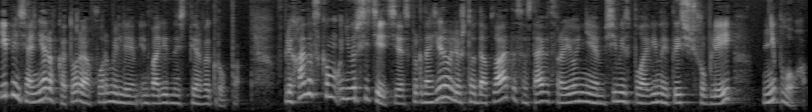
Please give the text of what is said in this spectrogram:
и пенсионеров, которые оформили инвалидность первой группы. Плехановском университете спрогнозировали, что доплата составит в районе 7,5 тысяч рублей. Неплохо.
